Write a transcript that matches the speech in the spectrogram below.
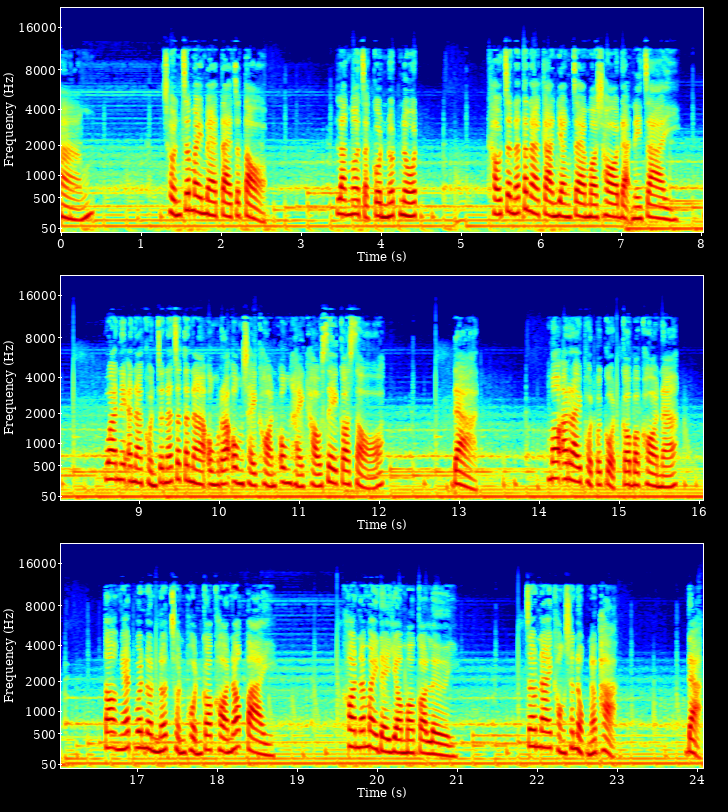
หาง ชนจะไม่แม้แต่จะตอบลังงอจากกลนดนด เขาจะนัตนาการยังแจมอชอดะในใจ ว่าในอนาคตจะนัจตนาองค์ระองค์ชัยขอนองค์ไหเขาเซกสอดาดมออะไรผลปรากฏกบคนะต้องแงดวนนนดชนผลกคอนอกไปคอน้ำไม่ใดยอมกเลย เจ้านายของชนกนภะดัก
